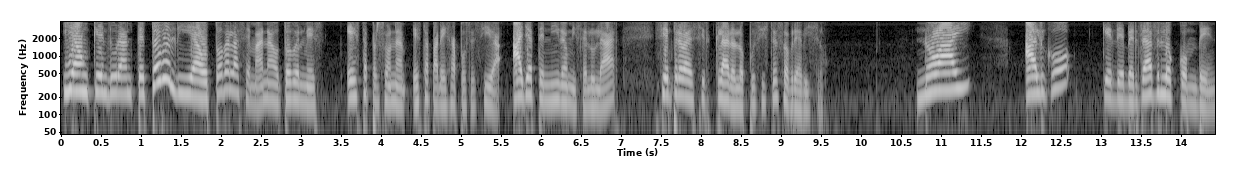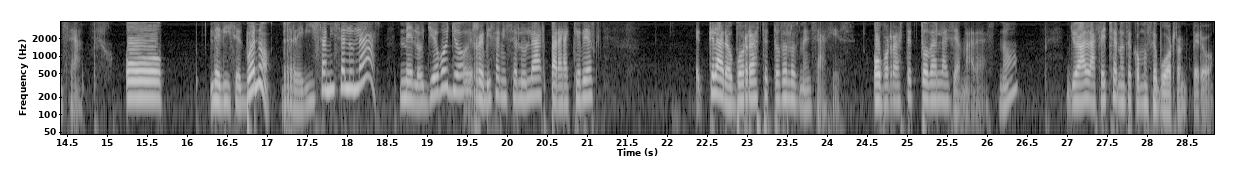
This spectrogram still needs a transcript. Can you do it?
Y aunque durante todo el día o toda la semana o todo el mes esta persona, esta pareja posesiva haya tenido mi celular, siempre va a decir, claro, lo pusiste sobre aviso. No hay algo que de verdad lo convenza. O le dices, bueno, revisa mi celular. Me lo llevo yo y revisa mi celular para que veas. Claro, borraste todos los mensajes o borraste todas las llamadas, ¿no? Yo a la fecha no sé cómo se borran, pero,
